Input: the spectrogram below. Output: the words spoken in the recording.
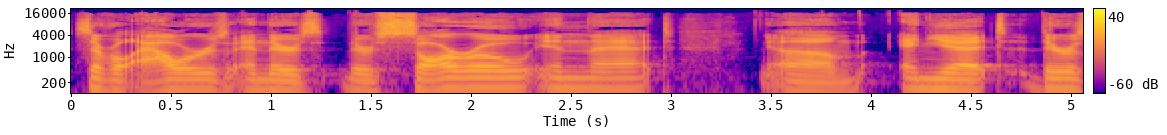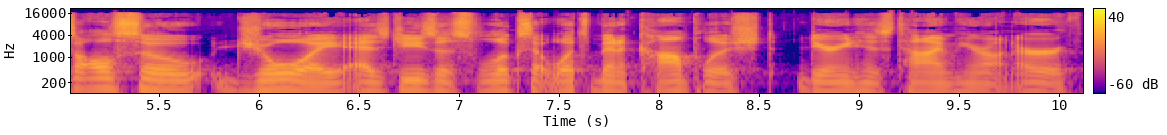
several hours. And there's there's sorrow in that. Um, and yet there's also joy as Jesus looks at what's been accomplished during his time here on earth.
